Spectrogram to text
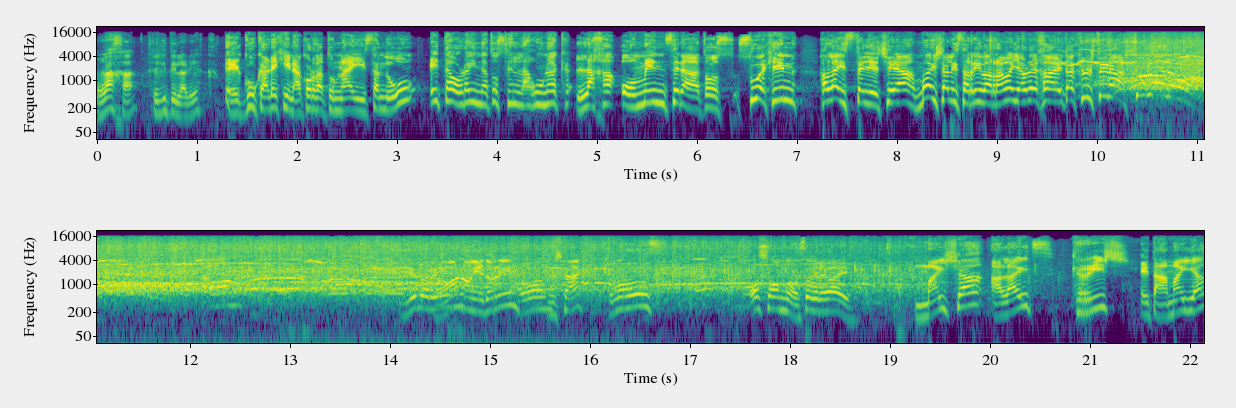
Laja, trikitilariak. E, gukarekin akordatu nahi izan dugu, eta orain datozen lagunak laja omentzera datoz. Zuekin, ala izteletxea, Maixal Izarriba, Ramaia Oreja eta Kristina Solano! Gabon, ongi etorri, neskak. Oso ondo, zuek ere bai. Maixa, Alaitz, Kris eta Amaia,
